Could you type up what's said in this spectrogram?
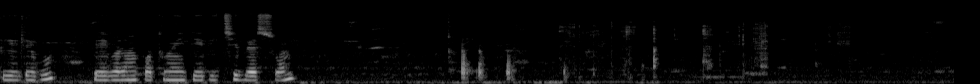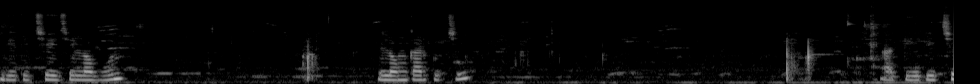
দিয়ে দেব। তো এবার আমি প্রথমেই দিয়ে দিচ্ছি বেসন। দিয়ে দিচ্ছি এই যে লবণ, লঙ্কার কুচি। আর দিয়ে দিচ্ছি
